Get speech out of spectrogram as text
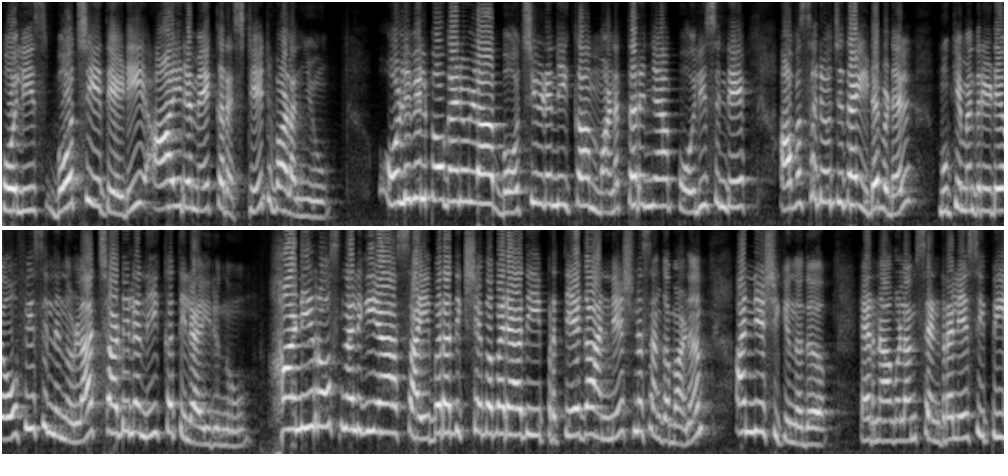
പോലീസ് ബോച്ചയെ തേടി ആയിരം ഏക്കർ എസ്റ്റേറ്റ് വളഞ്ഞു. ഒളിവിൽ പോകാനുള്ള ബോച്ചയുടെ നീക്കം മണത്തെറിഞ്ഞ പോലീസിന്റെ അവസരോചിത ഇടപെടൽ മുഖ്യമന്ത്രിയുടെ ഓഫീസിൽ നിന്നുള്ള ചടുല നീക്കത്തിലായിരുന്നു. ഹണി റോസ് നൽകിയ സൈബർ അധിക്ഷേപ പരാതി പ്രത്യേക അന്വേഷണ സംഘമാണ് അന്വേഷിക്കുന്നത്. Ernakulam central A C P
